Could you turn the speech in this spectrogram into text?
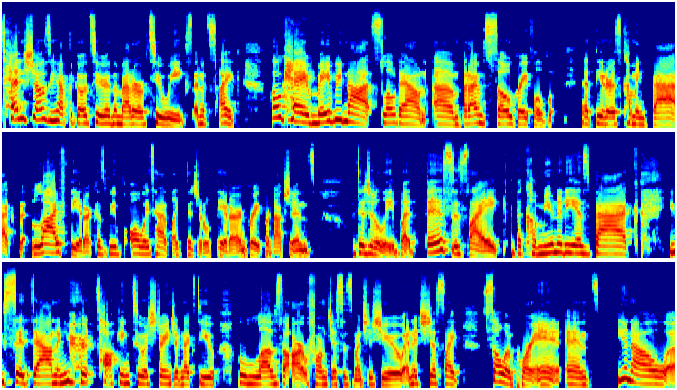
10 shows you have to go to in the matter of two weeks. And it's like, okay, maybe not, slow down. Um, but I'm so grateful that theater is coming back, live theater, because we've always had like digital theater and great productions digitally but this is like the community is back. You sit down and you're talking to a stranger next to you who loves the art form just as much as you and it's just like so important. And you know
